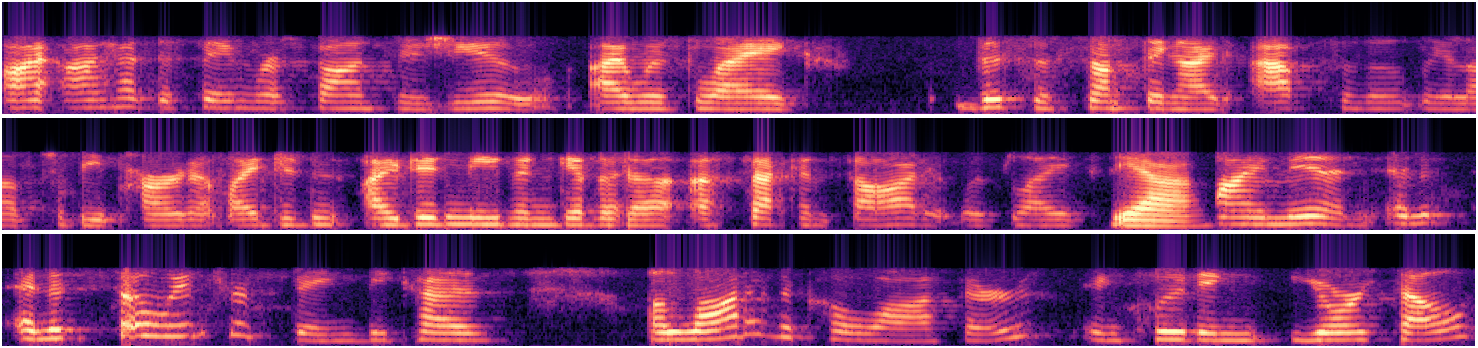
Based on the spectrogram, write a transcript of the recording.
I I had the same response as you. I was like this is something I'd absolutely love to be part of. I didn't I didn't even give it a, a second thought. It was like yeah. I'm in. And and it's so interesting because a lot of the co-authors, including yourself,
